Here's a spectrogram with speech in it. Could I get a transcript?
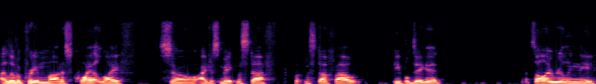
I live a pretty modest, quiet life. So I just make my stuff, put my stuff out, people dig it. That's all I really need.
